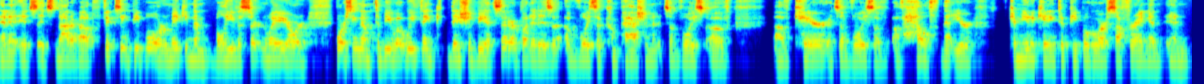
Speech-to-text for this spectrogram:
And it's it's not about fixing people or making them believe a certain way or forcing them to be what we think they should be, et cetera. But it is a, a voice of compassion. It's a voice of of care. It's a voice of, of health that you're communicating to people who are suffering and and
